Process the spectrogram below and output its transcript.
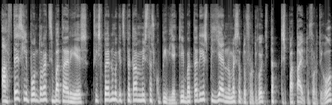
Αυτές λοιπόν τώρα τις μπαταρίες τις παίρνουμε και τις πετάμε εμείς στα σκουπίδια. Και οι μπαταρίες πηγαίνουν μέσα από το φορτηγό και τις πατάει το φορτηγό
